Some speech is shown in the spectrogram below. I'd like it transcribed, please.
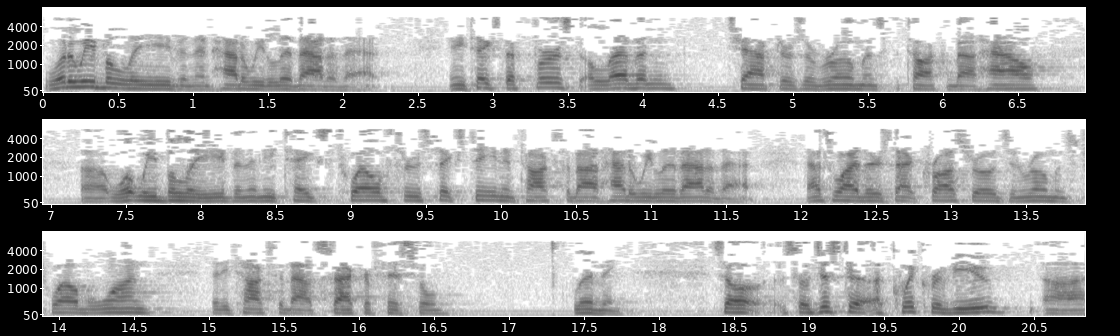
what do we believe, and then how do we live out of that? And he takes the first 11 chapters of Romans to talk about how uh, what we believe, and then he takes 12 through 16 and talks about how do we live out of that. That's why there's that crossroads in Romans 12:1 that he talks about sacrificial living. So, so just a, a quick review. Uh,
